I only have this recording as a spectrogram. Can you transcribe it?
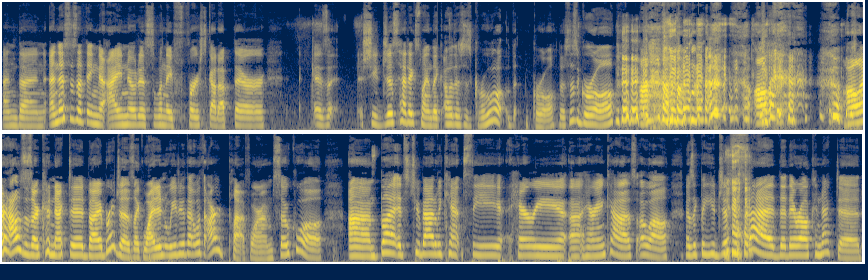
And then, and this is a thing that I noticed when they first got up there, is she just had explained like, oh, this is gruel, gruel. This is gruel. Um, all, our, all our houses are connected by bridges. Like, why didn't we do that with our platform? So cool. Um, but it's too bad we can't see Harry, uh, Harry and Cass. Oh well. I was like, but you just said that they were all connected,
